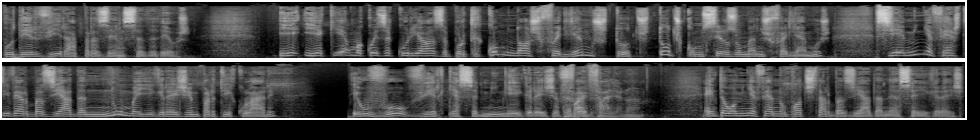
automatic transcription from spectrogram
poder vir à presença de Deus. E, e, aqui é uma coisa curiosa, porque como nós falhamos todos, todos como seres humanos falhamos, se a minha fé estiver baseada numa igreja em particular, eu vou ver que essa minha igreja Também falha. falha, não é? Então a minha fé não pode estar baseada nessa igreja.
